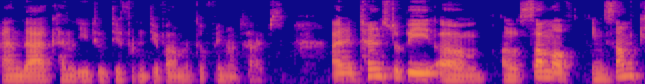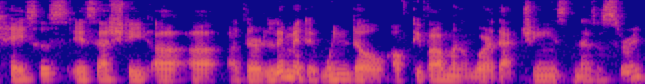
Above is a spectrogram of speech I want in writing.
and that can lead to different developmental phenotypes. And it tends to be um, some of in some cases it's actually a, a, a, limited window of development where that gene is necessary.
